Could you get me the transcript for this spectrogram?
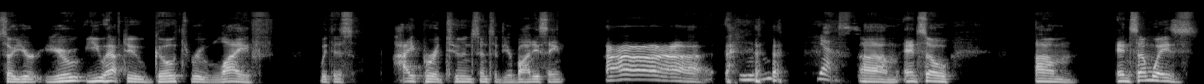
So you're you you have to go through life with this hyper attuned sense of your body saying ah! Mm-hmm. yes. Um and so um in some ways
